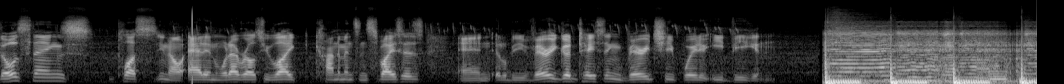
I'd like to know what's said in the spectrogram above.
those things plus you know add in whatever else you like condiments and spices and it'll be very good tasting very cheap way to eat vegan Música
